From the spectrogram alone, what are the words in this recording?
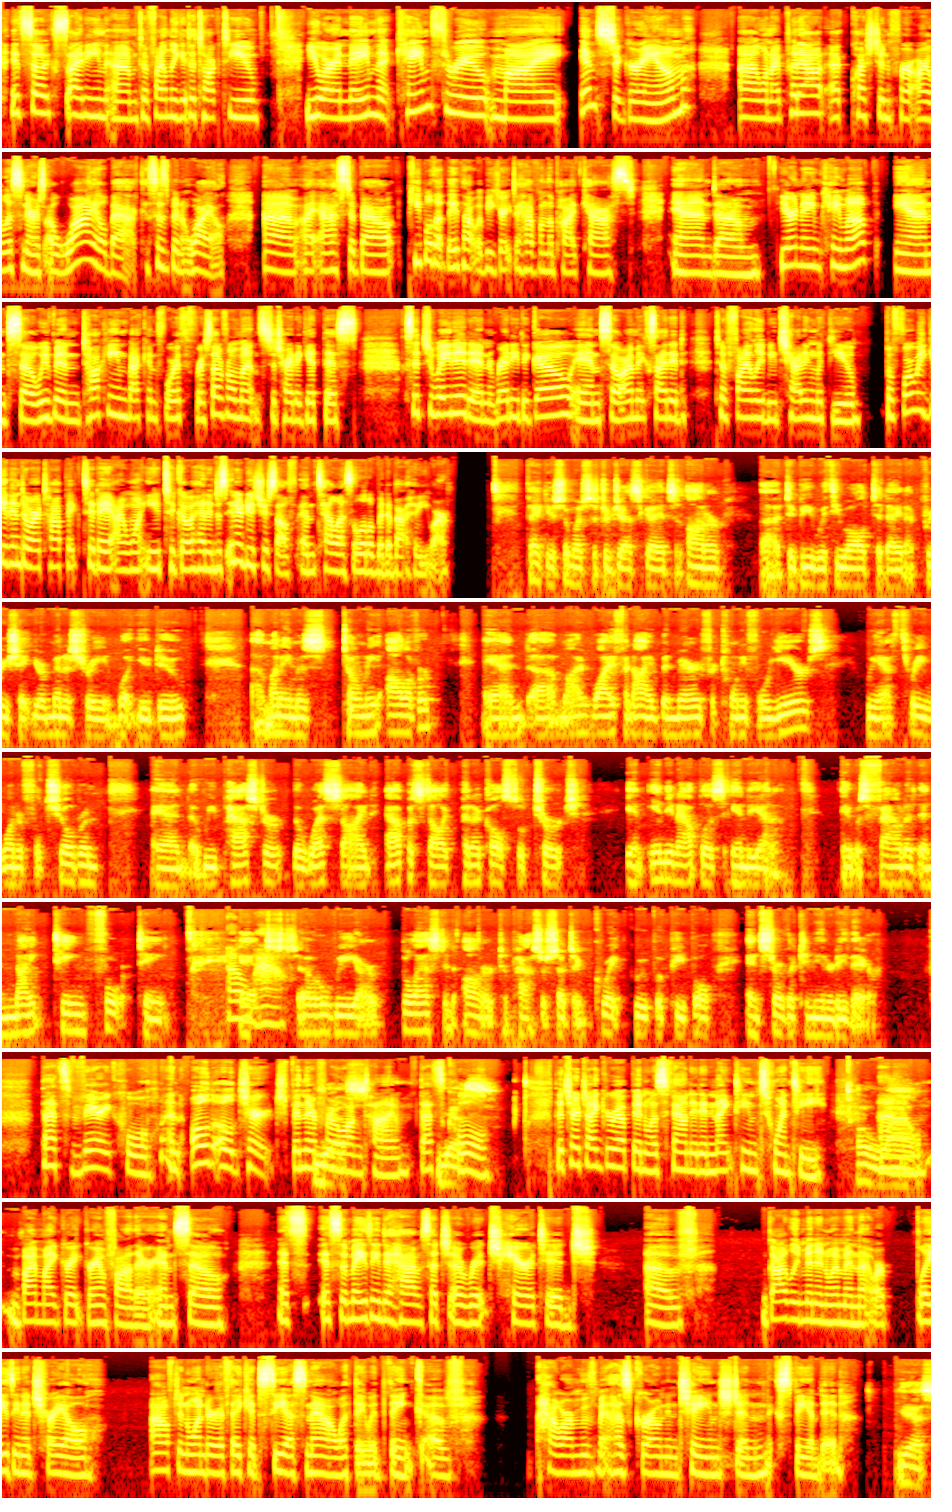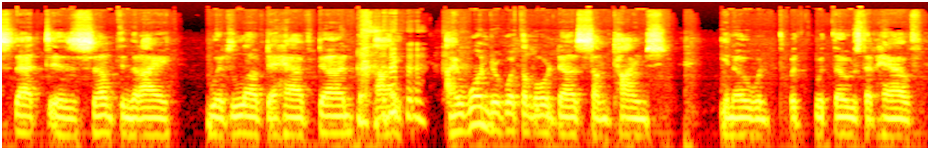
It's so exciting um, to finally get to talk to you. You are a name that came through my Instagram uh, when I put out a question for our listeners a while back. This has been a while. Um, I asked about people that they thought would be great to have on the podcast, and um, your name came up. And so we've been talking back and forth for several months to try to get this situated and ready to go. And so I'm excited to finally be chatting with you before we get into our topic today, I want you to go ahead and just introduce yourself and tell us a little bit about who you are. Thank you so much, Sister Jessica. It's an honor uh, to be with you all today, and I appreciate your ministry and what you do. Uh, my name is Tony Oliver, and uh, my wife and I have been married for 24 years. We have three wonderful children, and uh, we pastor the West Side Apostolic Pentecostal Church in Indianapolis, Indiana. It was founded in 1914. Oh, and wow. So we are blessed and honored to pastor such a great group of people and serve the community there. That's very cool. An old, old church. Been there for yes. a long time. That's yes. cool. The church I grew up in was founded in 1920. Oh wow! Um, by my great grandfather, and so it's it's amazing to have such a rich heritage of godly men and women that were blazing a trail I often wonder if they could see us now, what they would think of how our movement has grown and changed and expanded. Yes, that is something that I would love to have done. I I wonder what the Lord does sometimes, you know, with with, with those that have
